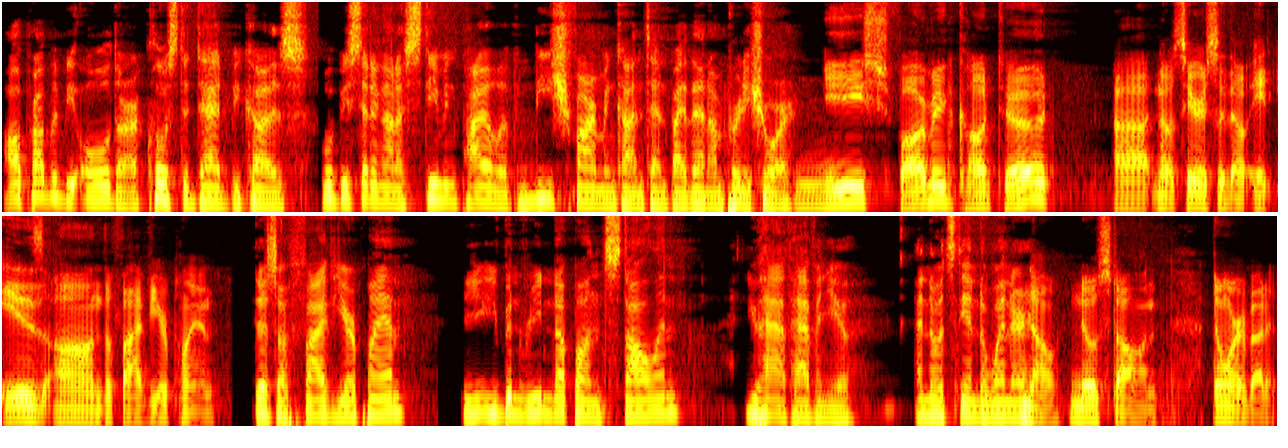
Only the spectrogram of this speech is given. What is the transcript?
I'll probably be old or close to dead because we'll be sitting on a steaming pile of niche farming content by then. I'm pretty sure. niche farming content. Uh, no, seriously though, it is on the five-year plan. There's a five year plan. You, you've been reading up on Stalin. You have, haven't you? I know it's the end of winter. No, no Stalin. Don't worry about it.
